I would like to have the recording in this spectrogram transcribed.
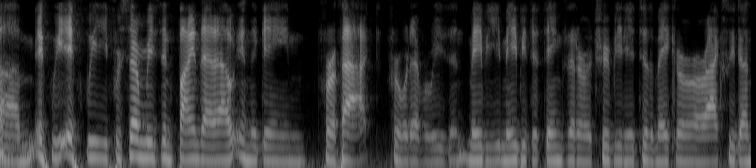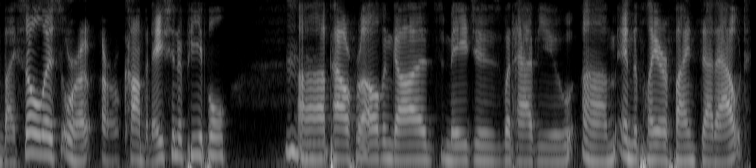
um, if we if we for some reason find that out in the game for a fact for whatever reason, maybe maybe the things that are attributed to the maker are actually done by Solas or a, or a combination of people, uh, powerful elven gods, mages, what have you, um, and the player finds that out.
